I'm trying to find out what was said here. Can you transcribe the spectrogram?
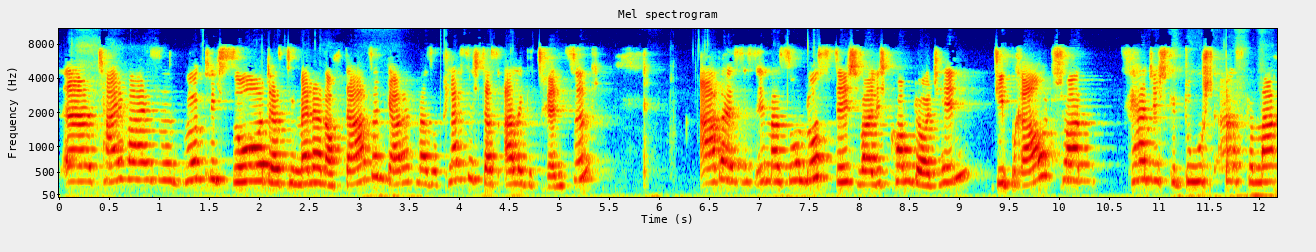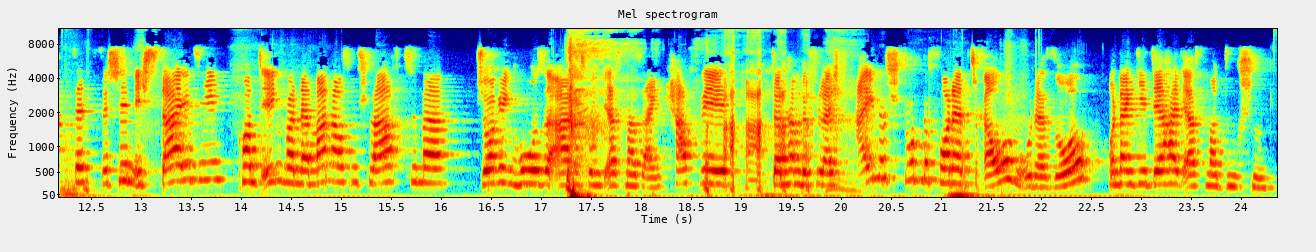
äh, teilweise wirklich so, dass die Männer noch da sind, gar nicht mal so klassisch, dass alle getrennt sind. Aber es ist immer so lustig, weil ich komme dorthin, die Braut schon fertig geduscht, alles gemacht, setzt sich hin, ich style sie, kommt irgendwann der Mann aus dem Schlafzimmer, Jogginghose an, trinkt erstmal seinen Kaffee, dann haben wir vielleicht eine Stunde vor der Trauung oder so und dann geht der halt erstmal duschen.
